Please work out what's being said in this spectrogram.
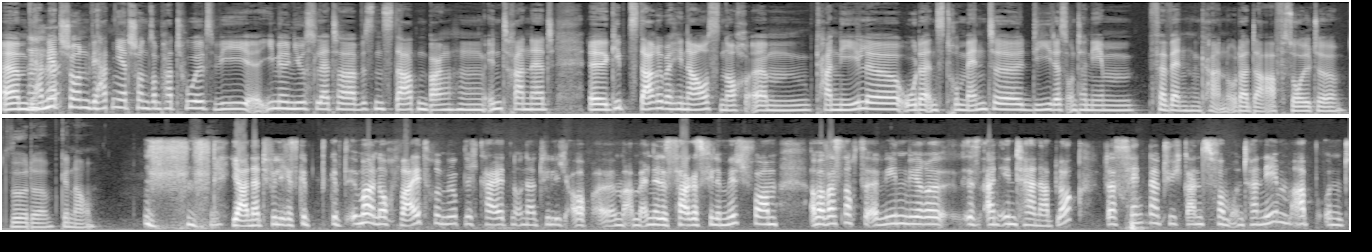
Ähm, wir mhm. haben jetzt schon, wir hatten jetzt schon so ein paar Tools wie äh, E-Mail-Newsletter, Wissensdatenbanken, Intranet. Äh, Gibt es darüber hinaus noch ähm, Kanäle oder Instrumente, die das Unternehmen verwenden kann oder darf, sollte, würde? Genau. ja, natürlich. Es gibt, gibt immer noch weitere Möglichkeiten und natürlich auch ähm, am Ende des Tages viele Mischformen. Aber was noch zu erwähnen wäre, ist ein interner Blog. Das hängt natürlich ganz vom Unternehmen ab und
